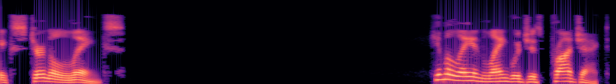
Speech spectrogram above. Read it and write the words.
External links. Himalayan Languages Project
